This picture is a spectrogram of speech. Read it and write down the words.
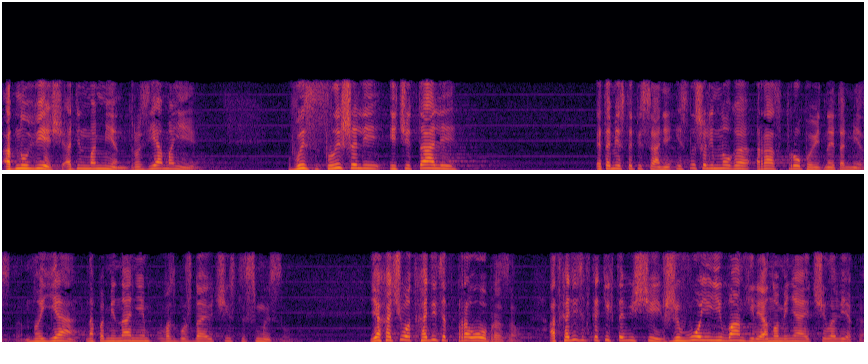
одну вещь, один момент, друзья мои. Вы слышали и читали это место Писания и слышали много раз проповедь на это место, но я напоминанием возбуждаю чистый смысл. Я хочу отходить от прообразов, отходить от каких-то вещей. Живое Евангелие, оно меняет человека.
